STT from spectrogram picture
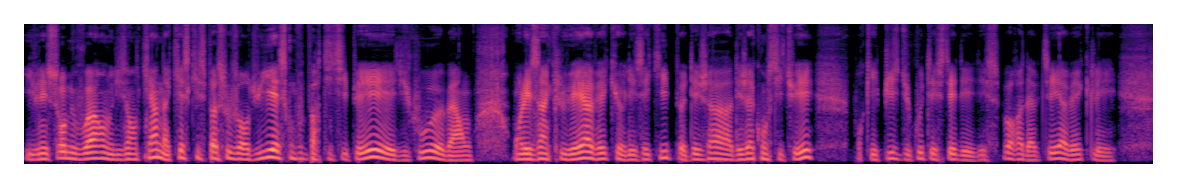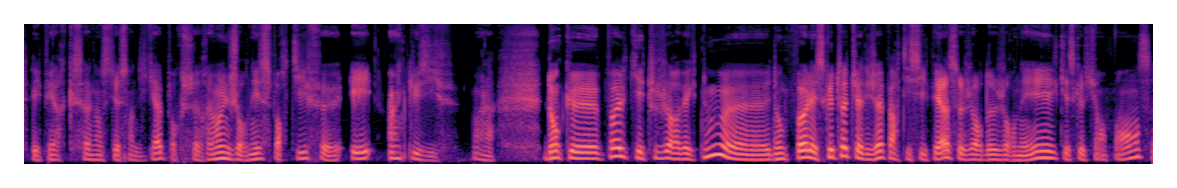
il venait souvent nous voir en nous disant tiens, qu'est-ce qui se passe aujourd'hui? Est-ce qu'on peut participer Et du coup, euh, bah, on, les incluait avec euh, les équipes déjà déjà constituées pour qu'ils puissent du coup tester des sports adaptés avec les, les personnes en situation de handicap pour que ce soit vraiment une journée sportive euh, et inclusive. Voilà. Donc euh, Paul qui est toujours avec nous. euh, donc Paul, est-ce que toi tu as déjà participé à ce genre de journée? Qu'est-ce que tu en penses?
